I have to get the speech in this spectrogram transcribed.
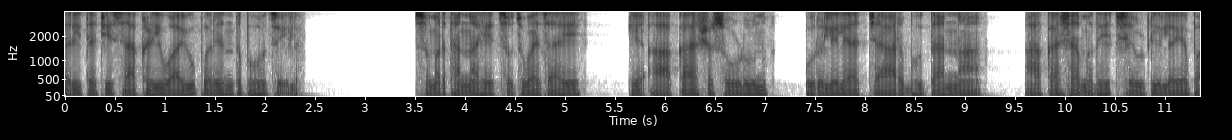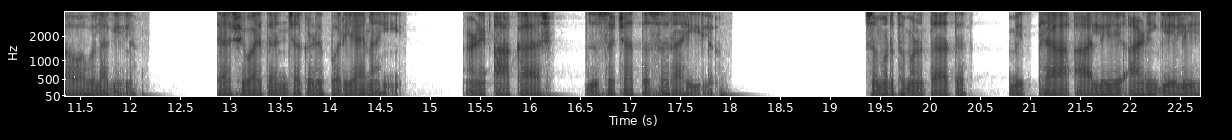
तरी त्याची साखळी वायूपर्यंत पोहोचेल. समर्थांना हेच सुचवायचं आहे की आकाश सोडून उरलेल्या चार भूतांना आकाशामध्येच शेवटी लय पावावं लागेल. त्याशिवाय त्यांच्याकडे पर्याय नाही आणि आकाश जसंच्या तसं राहील. समर्थ म्हणतात मिथ्या आले आणि गेले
